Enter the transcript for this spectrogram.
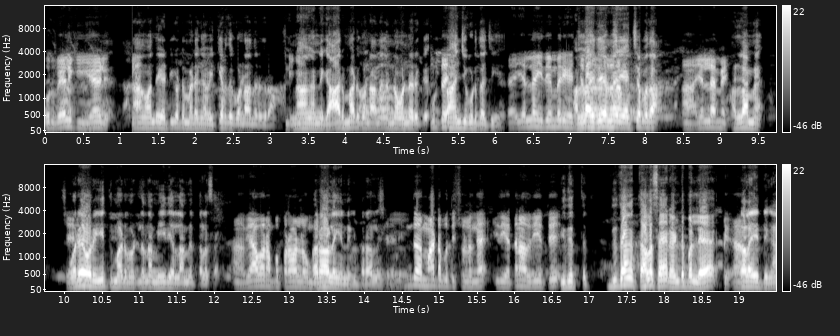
ஒரு வேலைக்கு ஏழு. நாங்க வந்து எட்டி கொட்ட மாடுங்க விக்கிறதுக்கு கொண்டாந்துருக்கிறோம். நாங்க இன்னைக்கு ஆறு மாடு கொண்டாந்தாங்க இன்னும் ஒண்ணு இருக்கு. அஞ்சு கொடுத்தாச்சுங்க. எல்லாம் இதே மாதிரி எல்லாம் இதே மாதிரி. எச்சப்பு தான். எல்லாமே. எல்லாமே. ஒரே ஒரு ஈத்து மாடு மட்டும் தான் மீதி எல்லாமே தலசை வியாபாரம் அப்ப பரவாயில்ல பரவாயில்லைங்க இன்னைக்கு பரவாயில்லைங்க. சரி. இந்த மாட்டை பத்தி சொல்லுங்க. இது எத்தனாவது ஈத்து? இது இதுதாங்க தலசை ரெண்டு பல்லு. ஆ, தலையிட்டுங்க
